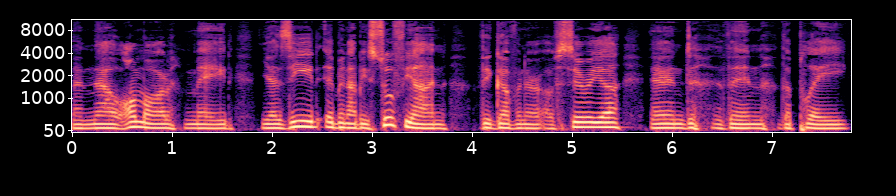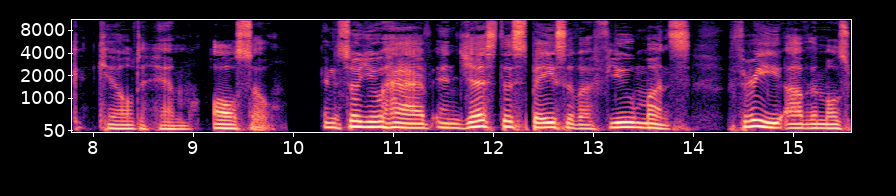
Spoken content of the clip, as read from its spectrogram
And now Omar made Yazid ibn Abi Sufyan the governor of Syria, and then the plague killed him also. And so you have, in just the space of a few months, three of the most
